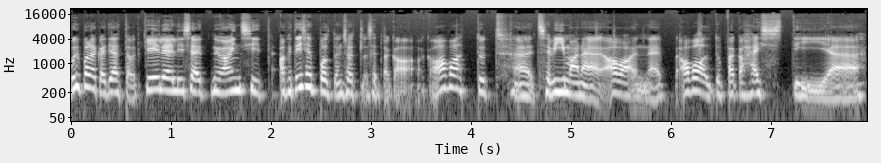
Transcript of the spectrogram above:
võib-olla ka teatavad keelelised nüansid, aga teiselt poolt on šotlased väga, väga avatud, et see viimane avaneb, avaldub väga hästi äh,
